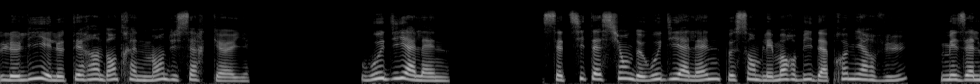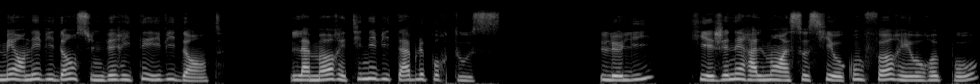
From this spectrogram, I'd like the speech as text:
Le lit est le terrain d'entraînement du cercueil. Woody Allen. Cette citation de Woody Allen peut sembler morbide à première vue, mais elle met en évidence une vérité évidente. La mort est inévitable pour tous. Le lit, qui est généralement associé au confort et au repos,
